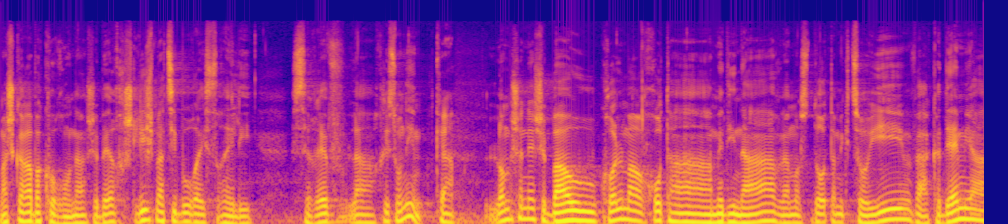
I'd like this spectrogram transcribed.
מה שקרה בקורונה, שבערך שליש מהציבור הישראלי סירב לחיסונים. כן. לא משנה שבאו כל מערכות המדינה והמוסדות המקצועיים והאקדמיה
